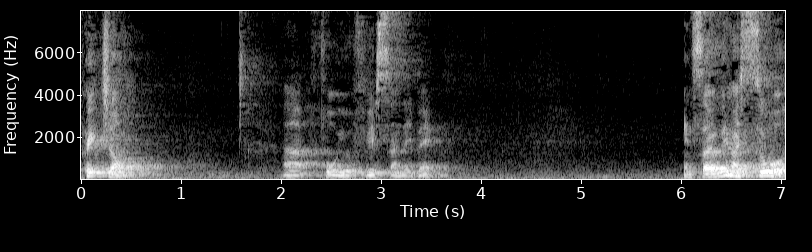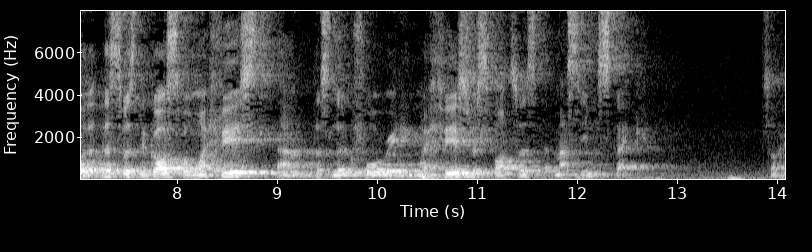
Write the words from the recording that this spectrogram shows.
preach on uh, for your first Sunday back. And so when I saw that this was the gospel, my first, um, this Luke 4 reading, my first response was, it must be a mistake. So I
